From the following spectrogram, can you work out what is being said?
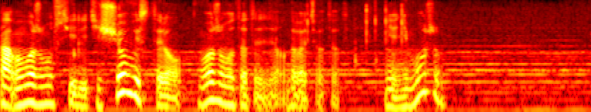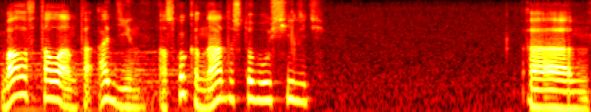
А, мы можем усилить еще выстрел. Можем вот это сделать. Давайте вот это. Не, не можем. Баллов таланта один. А сколько надо, чтобы усилить? Эм...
